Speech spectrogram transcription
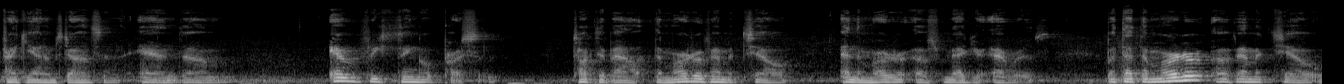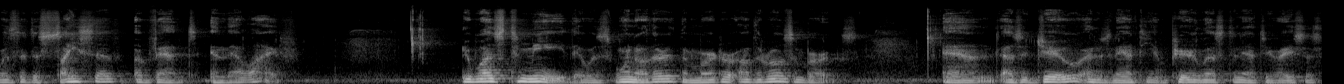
Frankie Adams Johnson, and um, every single person talked about the murder of Emmett Till and the murder of Medgar Evers, but that the murder of Emmett Till was a decisive event in their life. It was to me, there was one other, the murder of the Rosenbergs. And as a Jew and as an anti imperialist and anti racist,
